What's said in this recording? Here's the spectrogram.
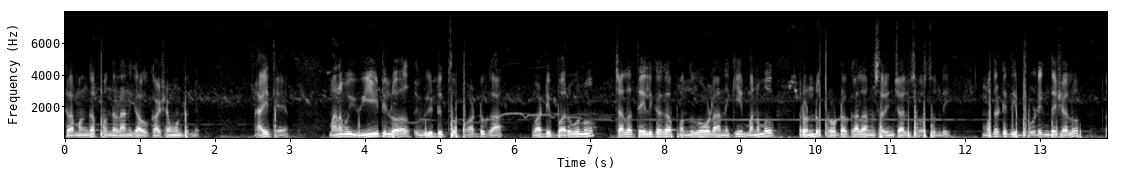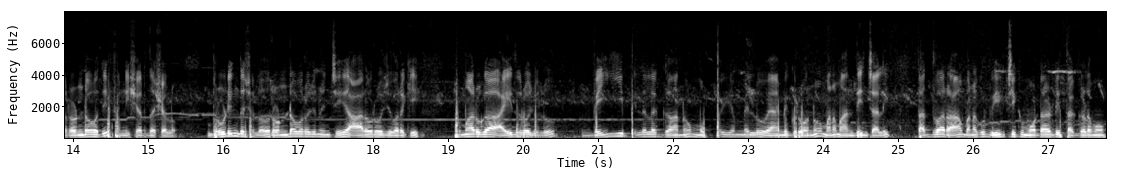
క్రమంగా పొందడానికి అవకాశం ఉంటుంది. అయితే మనము వీటిలో వీటితో పాటుగా వాటి బరువును చాలా తేలికగా పొందుకోవడానికి మనము రెండు ప్రోటోకాల్ అనుసరించాల్సి వస్తుంది. మొదటిది బ్రూడింగ్ దశలో రెండవది ఫినిషర్ దశలో. బ్రూడింగ్ దశలో రెండవ రోజు నుంచి ఆరవ రోజు వరకు సుమారుగా ఐదు రోజులు వెయ్యి పిల్లలకు గాను ముప్పై ఎంఎల్ వ్యామిగ్రోను మనం అందించాలి. తద్వారా మనకు వీక్ చిక్ మోటాలిటీ తగ్గడము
